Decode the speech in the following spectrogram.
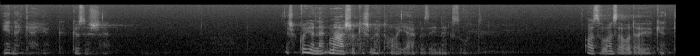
énekeljük közösen. És akkor jönnek mások is, mert hallják az énekszót. Az vonza oda őket.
